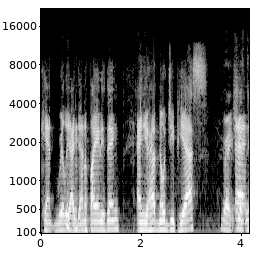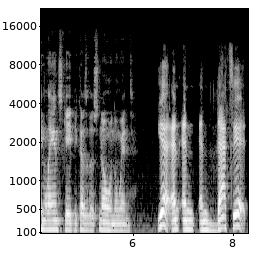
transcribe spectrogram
can't really identify anything. And you have no GPS. right, and- shifting landscape because of the snow and the wind. Yeah, and and and that's it.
